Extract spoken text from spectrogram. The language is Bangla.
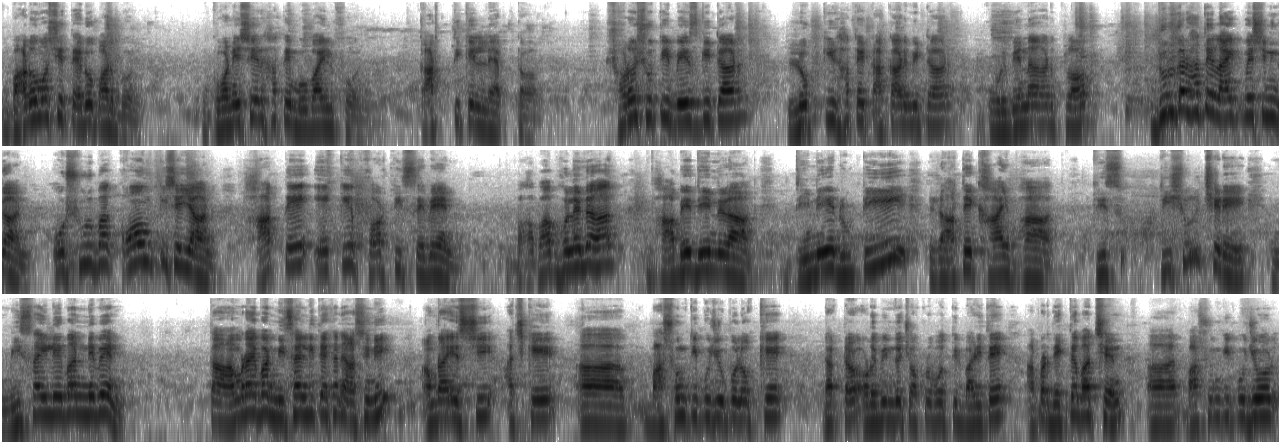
বারো মাসে তেরো পার্বণ, গণেশের হাতে মোবাইল ফোন, কার্তিকের ল্যাপটপ, সরস্বতী বেস গিটার, লক্ষ্মীর হাতে টাকার মিটার করবে না আর ফ্লপ, দুর্গার হাতে লাইট মেশিন গান, অসুর বা কম কিসে যান হাতে একে ফর্টি সেভেন। বাবা ভোলেনাথ ভাবে দিন রাত, দিনে রুটি, রাতে খায় ভাত। ত্রিশূ- ত্রিশূল ছেড়ে মিসাইল এবার নেবেন। তা আমরা এবার মিসাইল নিতে এখানে আসিনি। আমরা এসছি আজকে বাসন্তী পুজো উপলক্ষে ডাক্তার অরবিন্দ চক্রবর্তীর বাড়িতে। আপনারা দেখতে পাচ্ছেন বাসন্তী পুজোর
